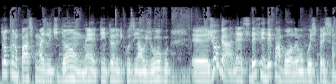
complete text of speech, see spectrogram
trocando passe com mais lentidão, né, tentando ele cozinhar o jogo, é, jogar, né, se defender com a bola é uma boa expressão.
